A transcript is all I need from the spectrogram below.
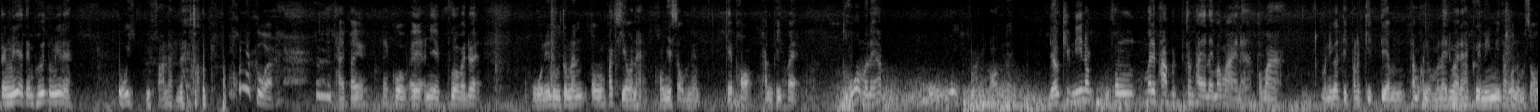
เต็มนี้เต็มพื้นตรงนี้เลยอุ้ยมีฟ้าแลบด้วยทุกคนคนน่ากลัว ถ่ายไปน่ากลัว เอ้ย อันนี้กลัวไปด้วยโอ้โหเนี่ยดูตรงนั้น ตรงผ้าเขียวนะฮะ ของยายสมเนี่ยเก็บเพาะพันธุ์พริกไว้ท่วมมาเลยครับ โอ้ยฟ้ายังร้องอยู่เลย เดี๋ยวคลิปนี้เนาะคงไม่ได้พาไปผจญภัยอะไรมากมายนะฮะเพราะว่าวันนี้ก็ติดภารกิจเตรียมทำขนมอะไรด้วยนะฮะคืนนี้มีทำขนมส่ง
